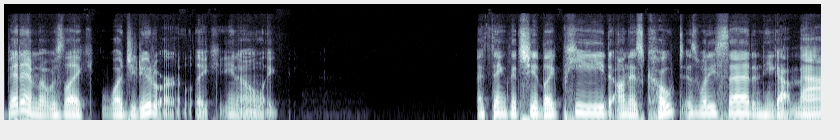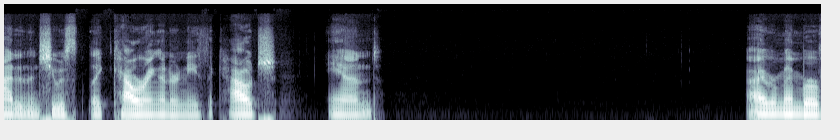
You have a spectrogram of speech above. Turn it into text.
bit him, it was like, what'd you do to her? Like, you know, like, I think that she had like peed on his coat, is what he said. And he got mad. And then she was like cowering underneath the couch. And I remember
